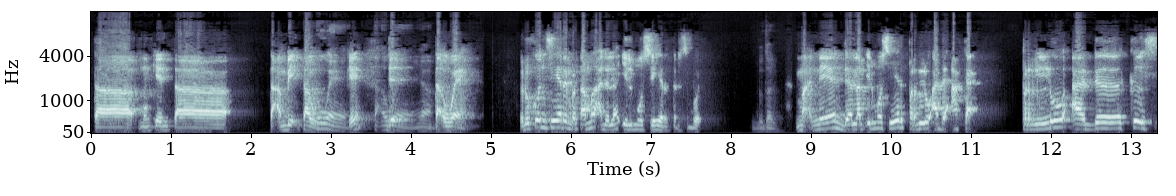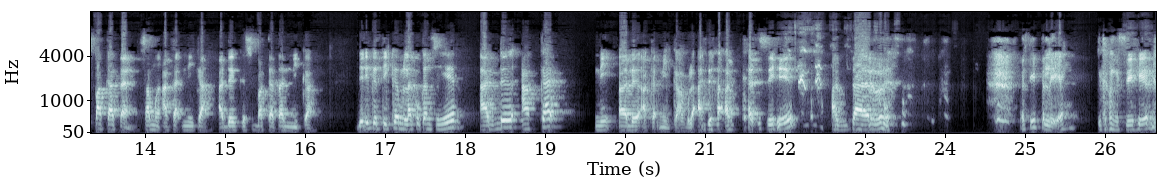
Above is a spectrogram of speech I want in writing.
tak, mungkin tak, tak ambil tahu. Tak aware. Okay? Tak aware. Ya. Tak aware. Rukun sihir yang pertama adalah ilmu sihir tersebut. Betul. Maknanya dalam ilmu sihir perlu ada akad perlu ada kesepakatan. Sama akad nikah ada kesepakatan nikah. Jadi ketika melakukan sihir ada akad ni ada akad nikah pula ada akad sihir antara mesti pelik ya tukang sihir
